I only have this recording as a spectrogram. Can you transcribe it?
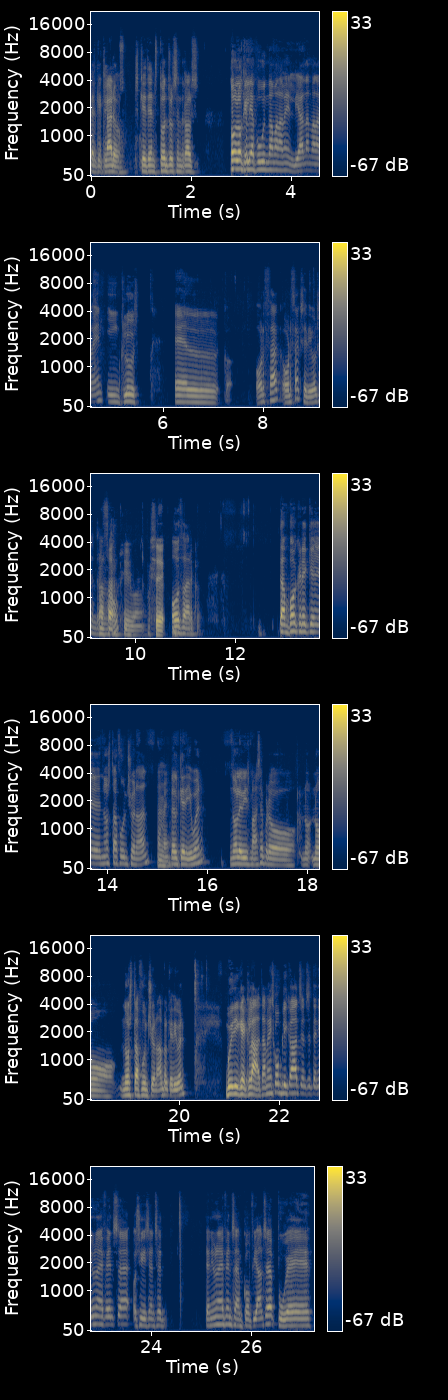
perquè claro, és que tens tots els centrals... Tot el que li ha pogut anar malament, li ha anat malament, i inclús el... Orzak, Orzak se diu el central nou? Sí, bueno. Sí, Ozark. Tampoc crec que no està funcionant, Home. pel que diuen. No l'he vist massa, però no, no, no està funcionant, pel que diuen. Vull dir que, clar, també és complicat sense tenir una defensa, o sigui, sense tenir una defensa amb confiança, poder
